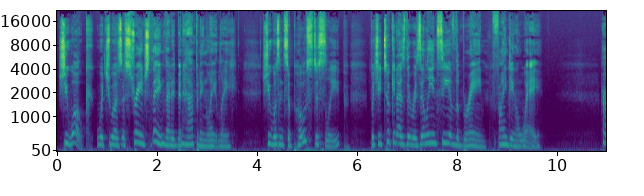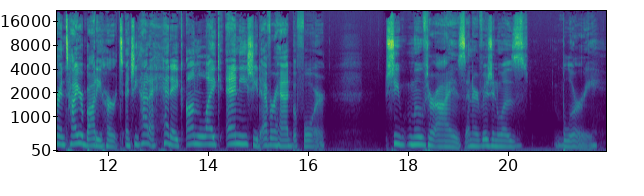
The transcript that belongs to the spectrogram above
She woke, which was a strange thing that had been happening lately. She wasn't supposed to sleep, but she took it as the resiliency of the brain, finding a way. Her entire body hurt, and she had a headache unlike any she'd ever had before. She moved her eyes, and her vision was blurry.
